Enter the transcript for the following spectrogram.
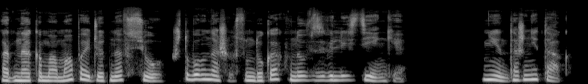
Однако мама пойдет на все, чтобы в наших сундуках вновь завелись деньги. Нет, даже не так.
